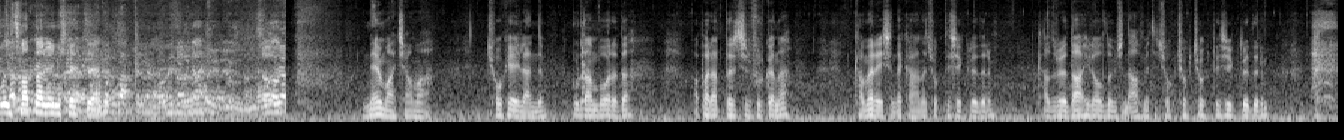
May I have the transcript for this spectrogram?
bu iltifatlar beni mutlu etti ya. Ne maç ama. Çok eğlendim. Buradan bu arada aparatlar için Furkan'a, kamera için de Kaan'a çok teşekkür ederim. Kadroya dahil olduğum için de Ahmet'e çok çok çok teşekkür ederim.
